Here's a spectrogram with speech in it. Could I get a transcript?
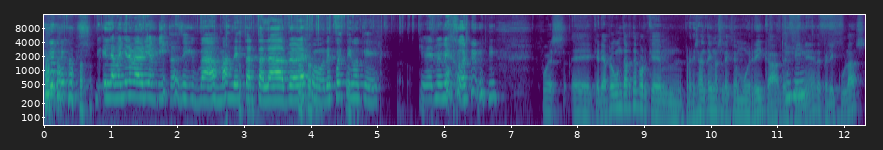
en la mañana me habrían visto así más, más destartalada, pero ahora es como, después tengo que, que verme mejor. Pues eh, quería preguntarte porque mm, precisamente hay una selección muy rica de cine, de películas.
